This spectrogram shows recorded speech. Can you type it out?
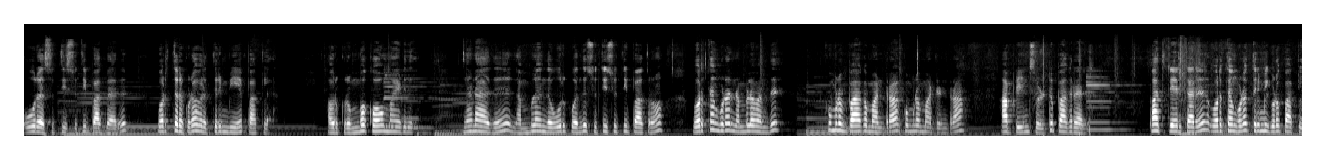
ஊரை சுற்றி சுற்றி பார்க்குறாரு ஒருத்தரை கூட அவரை திரும்பியே பார்க்கல அவருக்கு ரொம்ப கோபமாயிடுது என்னடா அது நம்மளும் இந்த ஊருக்கு வந்து சுற்றி சுற்றி பார்க்குறோம் ஒருத்தன் கூட நம்மளை வந்து கும்பிட பார்க்க மாட்டேறான் கும்பிட மாட்டேன்றான் அப்படின்னு சொல்லிட்டு பார்க்குறாரு பார்த்துட்டே இருக்காரு. ஒருத்தன் கூட திரும்பி கூட பார்க்கல.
